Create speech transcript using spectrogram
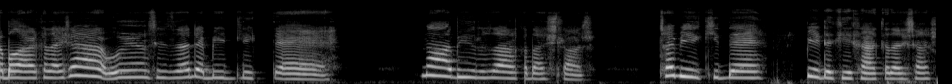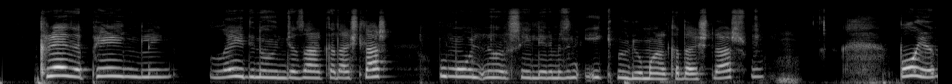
Merhaba arkadaşlar. Bugün sizlerle birlikte ne yapıyoruz arkadaşlar? Tabii ki de bir dakika arkadaşlar. Crazy Penguin Lady'ni oynayacağız arkadaşlar. Bu mobil serilerimizin ilk bölümü arkadaşlar. Bu oyun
